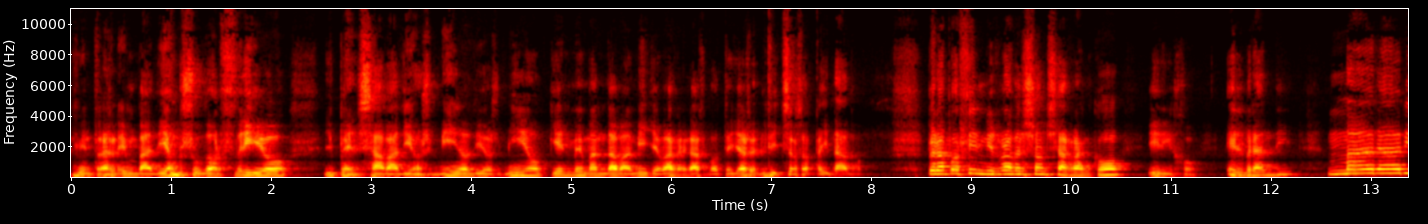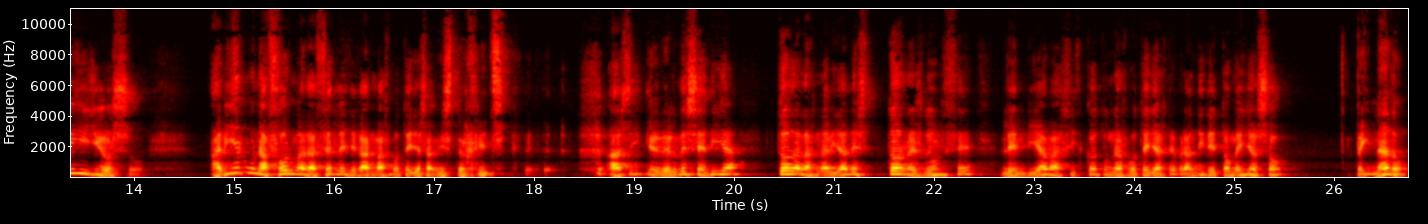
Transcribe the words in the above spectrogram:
mientras le invadía un sudor frío y pensaba, Dios mío, Dios mío, ¿quién me mandaba a mí llevarle las botellas del dichoso peinado? Pero por fin Miss Robertson se arrancó y dijo, el brandy, maravilloso. ¿Había alguna forma de hacerle llegar más botellas a Mr. Hitch? Así que desde ese día Todas las navidades Torres Dulce le enviaba a Hitchcock unas botellas de brandy de Tomelloso peinado.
